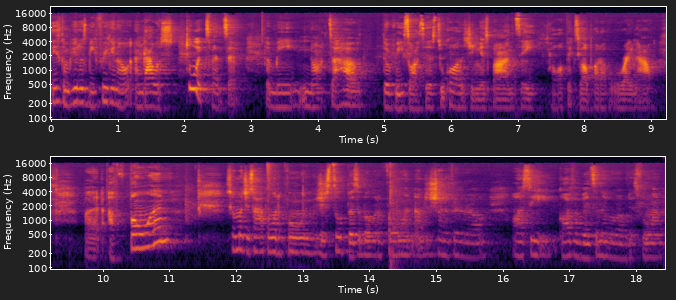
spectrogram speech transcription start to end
these computers be freaking out and that was too expensive for me not to have the resources to call the genius bar and say, y'all fix your product right now. But a phone so much has happened with a phone, which is still visible with a phone. I'm just trying to figure out, Oh, honestly, God forbid something wrong with this phone.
